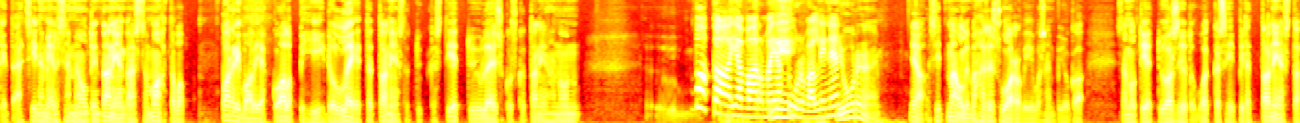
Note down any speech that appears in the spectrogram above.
ketään. Et siinä mielessä me oltiin Tanjan kanssa mahtava parivaljakko alppihiihdolle, että Tanjasta tykkäsi tietty yleisö, koska Tanjahan on... Vakaa ja varma niin, ja turvallinen. Juuri näin. Ja sitten mä olin vähän se suoraviivaisempi, joka sanoi tiettyjä asioita, vaikka se ei pidä Tanjasta.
